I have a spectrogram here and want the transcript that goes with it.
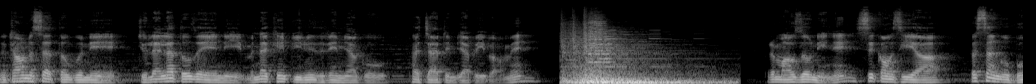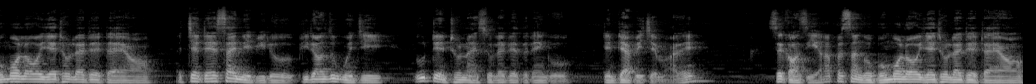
2023ခုနှစ်ဇူလိုင်လ30ရက်နေ့မနက်ခင်းပြည်တွင်းသတင်းများကို ဖတ်ကြားတင်ပြပေးပါမယ်။ပထမဆုံးအနေနဲ့စစ်ကောင်စီဟာပတ်စံကိုဘုံဘောလောရဲထုတ်လိုက်တဲ့တိုင်အောင်အကြက်တဲဆိုင်နေပြီလို့ပြည်ထောင်စုဝန်ကြီးဦးတင်ထွန်းနိုင်ဆိုလိုက်တဲ့သတင်းကိုတင်ပြပေးချင်ပါတယ်။စစ်ကောင်စီဟာပတ်စံကိုဘုံဘောလောရဲထုတ်လိုက်တဲ့တိုင်အောင်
